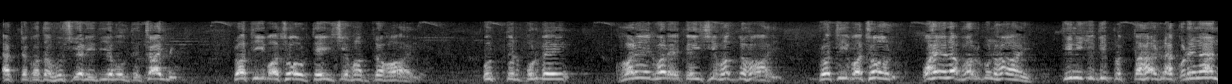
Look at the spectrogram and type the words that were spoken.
একটা কথা হুঁশিয়ারি দিয়ে বলতে চাই, প্রতি বছর তেইশে ভাদ্র হয়। উত্তর পূর্বে ঘরে ঘরে তেইশে ভাদ্র হয়। প্রতি বছর পহেলা ফল্গুন হয়। তিনি যদি প্রত্যাহার না করে নেন,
